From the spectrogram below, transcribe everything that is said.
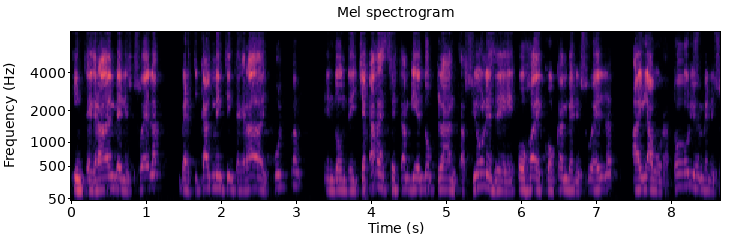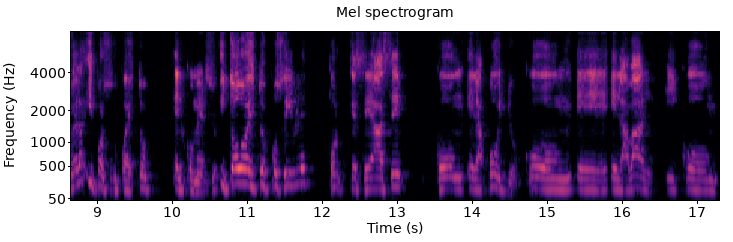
integrada en Venezuela, verticalmente integrada, disculpa, en donde ya se están viendo plantaciones de hoja de coca en Venezuela, hay laboratorios en Venezuela y por supuesto el comercio. Y todo esto es posible porque se hace con el apoyo, con eh, el aval y con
